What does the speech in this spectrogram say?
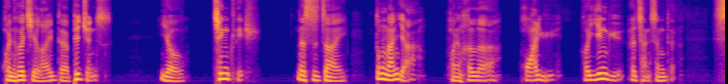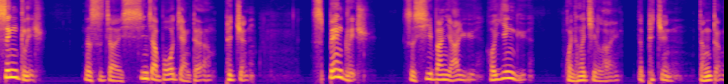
混合起来的 Pigeons 有 Chinglish，那是在东南亚混合了华语和英语而产生的；Singlish，那是在新加坡讲的 Pidgin；Spanglish 是西班牙语和英语混合起来的 Pidgin 等等。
